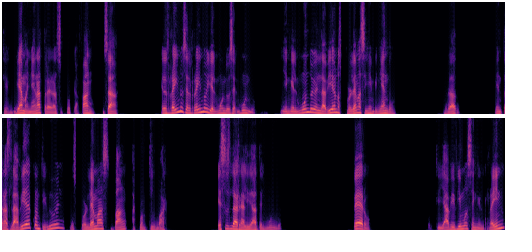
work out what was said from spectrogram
que el día de mañana traerá su propio afán. O sea, el reino es el reino y el mundo es el mundo. Y en el mundo y en la vida los problemas siguen viniendo. Mientras la vida continúe, los problemas van a continuar. Esa es la realidad del mundo. Pero, porque ya vivimos en el reino,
